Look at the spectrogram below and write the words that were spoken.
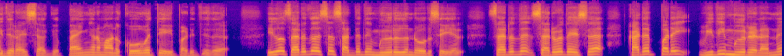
இது ரைசாக்கு பயங்கரமான கோபத்தை ஏற்படுத்தியது. இதோ சர்வதேச சட்டத்தை மீறுகின்ற ஒரு செயல். சர்வத சர்வதேச கடற்படை விதி மீறலன்னு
